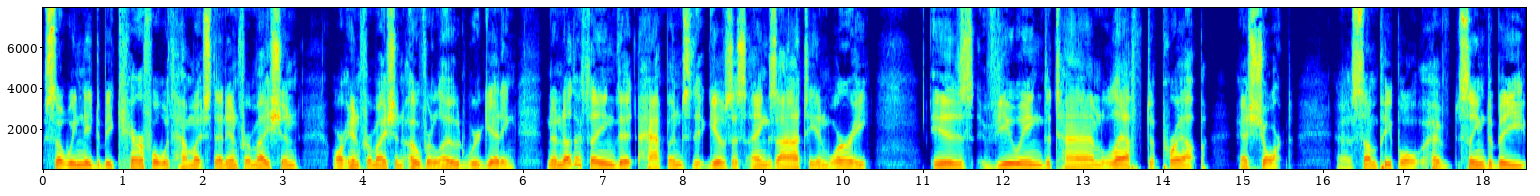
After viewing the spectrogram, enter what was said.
So we need to be careful with how much that information or information overload we're getting. Now, another thing that happens that gives us anxiety and worry is viewing the time left to prep as short. Uh, some people have seemed to be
